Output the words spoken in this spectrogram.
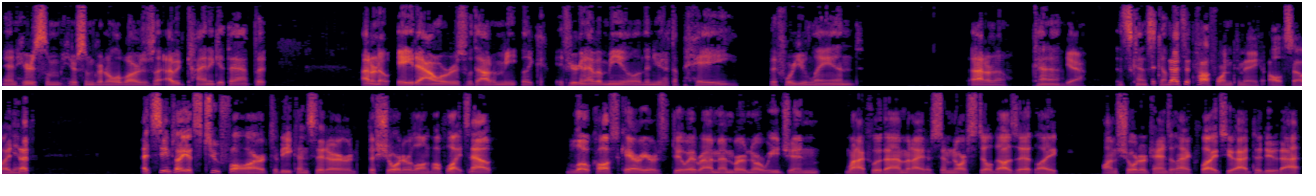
and here's some here's some granola bars or something. I would kind of get that, but I don't know. Eight hours without a meal, like if you're gonna have a meal and then you have to pay before you land, I don't know. Kind of Yeah. It's kind of scum. that's a tough one to me. Also, it, Yeah. that it seems like it's too far to be considered the shorter long haul flights. Now, low cost carriers do it. I remember Norwegian when I flew them, and I assume Norse still does it. Like on shorter transatlantic flights, you had to do that.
